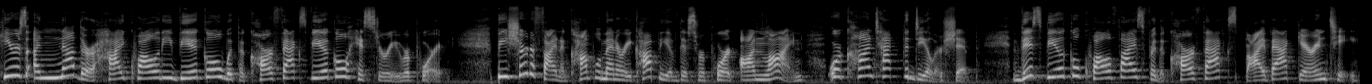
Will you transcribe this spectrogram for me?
Here's another high-quality vehicle with a Carfax Vehicle History Report. Be sure to find a complimentary copy of this report online or contact the dealership. This vehicle qualifies for the Carfax Buyback Guarantee.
